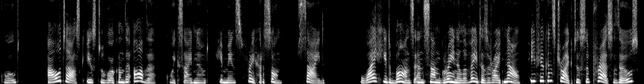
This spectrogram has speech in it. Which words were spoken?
quote, Our task is to work on the other, quick side note, he means free Kherson. Side. Why hit bonds and some grain elevators right now if you can strike to suppress those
